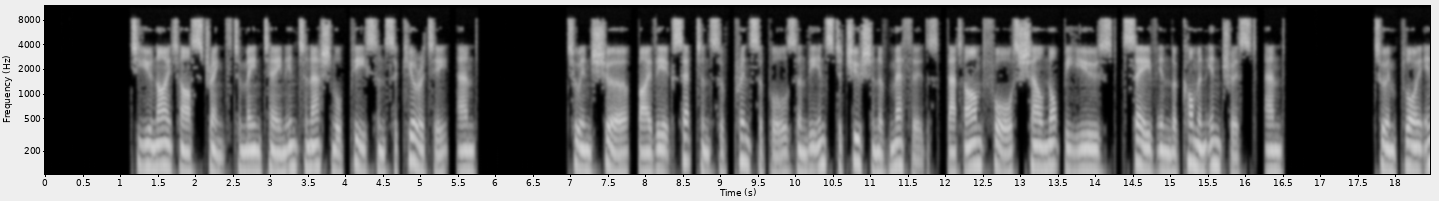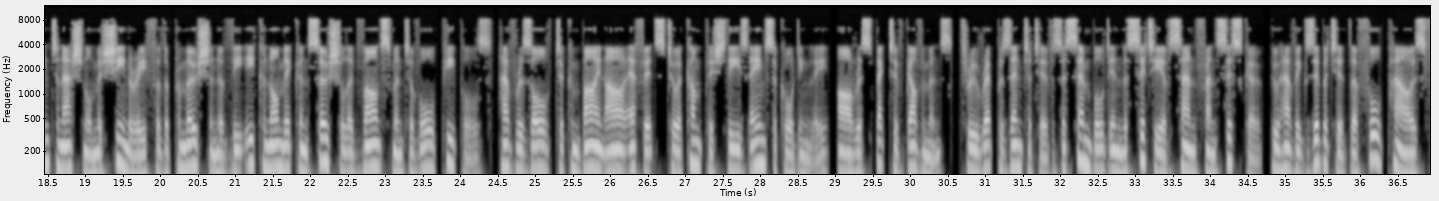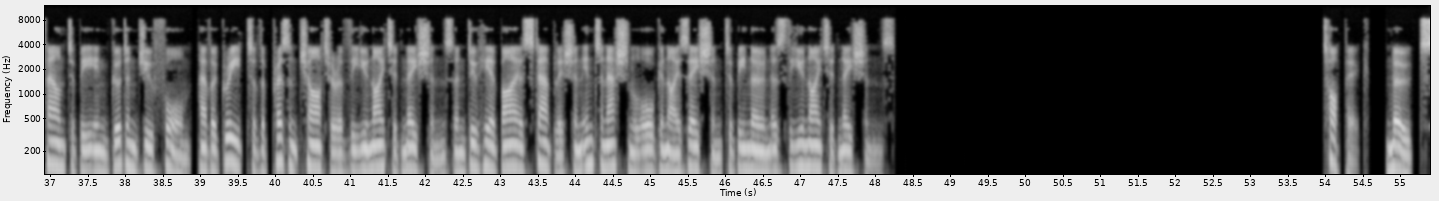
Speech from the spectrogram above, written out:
to unite our strength to maintain international peace and security, and to ensure, by the acceptance of principles and the institution of methods, that armed force shall not be used, save in the common interest, and to employ international machinery for the promotion of the economic and social advancement of all peoples, have resolved to combine our efforts to accomplish these aims accordingly. Our respective governments, through representatives assembled in the city of San Francisco, who have exhibited their full powers found to be in good and due form, have agreed to the present Charter of the United Nations and do hereby establish an international organization to be known as the United Nations. Topic Notes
